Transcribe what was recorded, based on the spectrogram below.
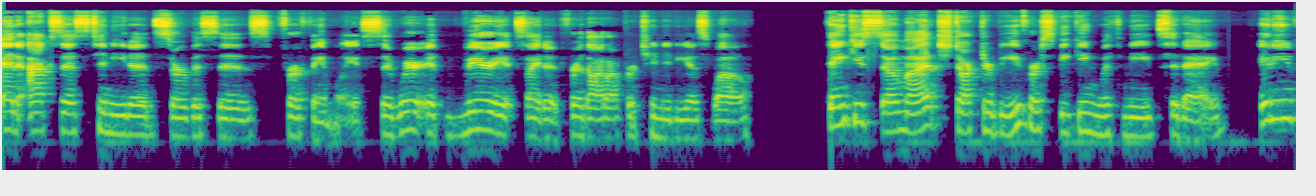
and access to needed services for families. So we're very excited for that opportunity as well. Thank you so much, Dr. B, for speaking with me today. Any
